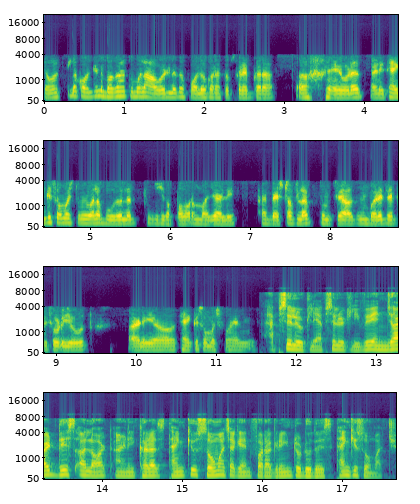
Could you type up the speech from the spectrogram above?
तेव्हा तिथलं कॉन्टेंट बघा तुम्हाला आवडलं तर फॉलो करा सबस्क्राईब करा. एवढंच. आणि थँक्यू सो मच तुम्ही मला बोलवलं तुमची गप्पा मारून मजा आली. बेस्ट ऑफ लक तुमचे अजून बरेच एपिसोड येऊत. आणि thank you so much for having absolutely absolutely we enjoyed this a lot आणि खरंच thank you so much again for agreeing to do this thank you so much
